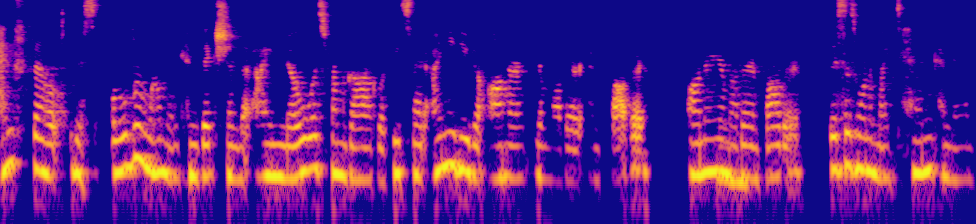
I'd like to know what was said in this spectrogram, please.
i felt this overwhelming conviction that i know was from god where he said i need you to honor your mother and father honor your mm-hmm. mother and father this is one of my 10 commandments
